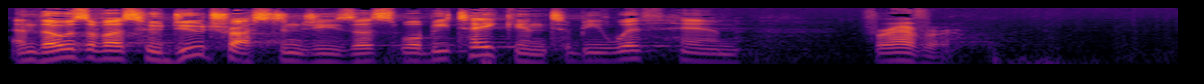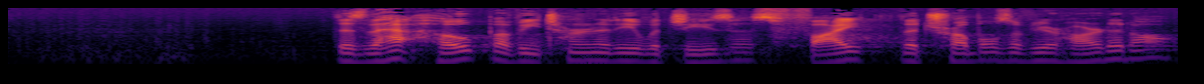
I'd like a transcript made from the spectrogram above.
And those of us who do trust in Jesus will be taken to be with him forever. Does that hope of eternity with Jesus fight the troubles of your heart at all?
